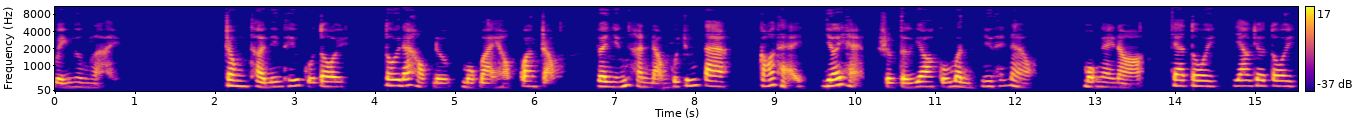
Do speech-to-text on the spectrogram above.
bị ngừng lại. Trong thời niên thiếu của tôi tôi đã học được một bài học quan trọng về những hành động của chúng ta có thể giới hạn sự tự do của mình như thế nào. Một ngày nọ cha tôi giao cho tôi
